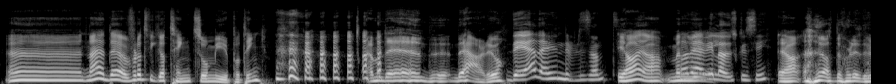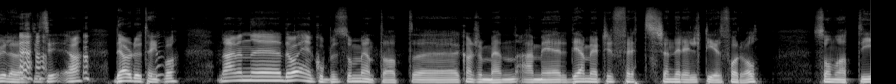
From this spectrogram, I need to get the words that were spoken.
Uh, nei, det er jo fordi vi ikke har tenkt så mye på ting. ja, men det, det, det er det jo. Det er det 100% Ja, ja, men Det var det jeg ville du skulle si. Ja, ja, det var det du ville jeg skulle si. Ja, det har du tenkt på. Nei, men uh, det var en kompis som mente at uh, kanskje menn er mer De er mer tilfreds generelt i et forhold. Sånn at de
